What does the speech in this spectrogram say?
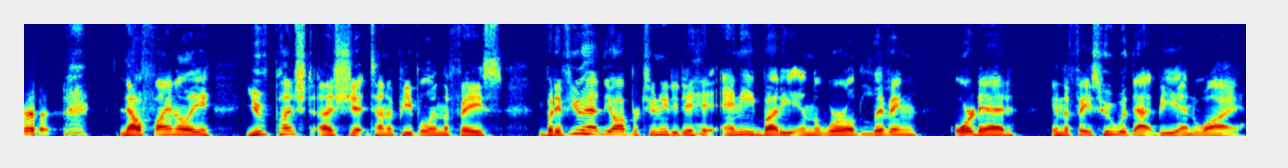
now, finally, you've punched a shit ton of people in the face. But if you had the opportunity to hit anybody in the world, living or dead, in the face, who would that be and why?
